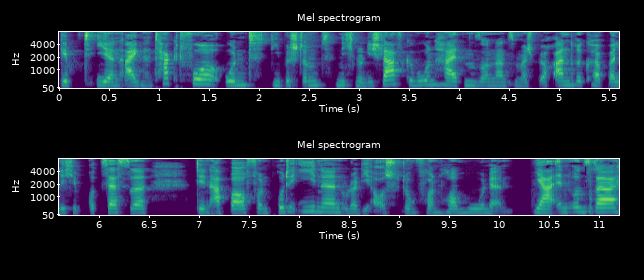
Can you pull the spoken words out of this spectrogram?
gibt ihren eigenen Takt vor und die bestimmt nicht nur die Schlafgewohnheiten, sondern zum Beispiel auch andere körperliche Prozesse, den Abbau von Proteinen oder die Ausschüttung von Hormonen. Ja, in unserer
